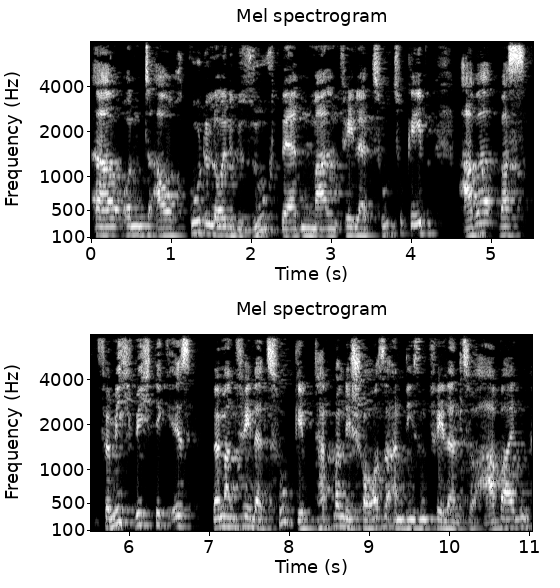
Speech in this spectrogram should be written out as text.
äh, und auch gute Leute gesucht werden, mal einen Fehler zuzugeben. Aber was für mich wichtig ist, wenn man Fehler zugibt, hat man die Chance, an diesen Fehlern zu arbeiten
